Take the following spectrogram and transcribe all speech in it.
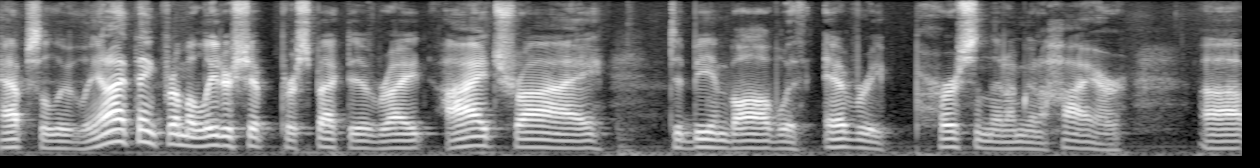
Absolutely, and I think from a leadership perspective, right, I try to be involved with every person that I'm going to hire uh,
